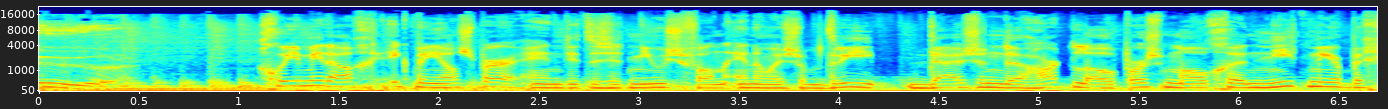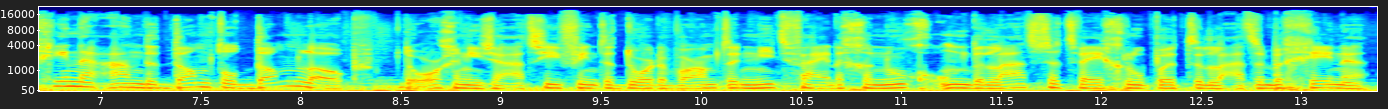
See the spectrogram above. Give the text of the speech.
uur. Goedemiddag, ik ben Jasper en dit is het nieuws van NOS op 3. Duizenden hardlopers mogen niet meer beginnen aan de Dam tot Damloop. De organisatie vindt het door de warmte niet veilig genoeg om de laatste twee groepen te laten beginnen.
